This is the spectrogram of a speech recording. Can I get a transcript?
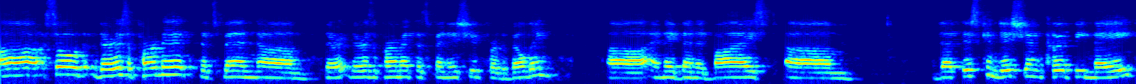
Uh, so th- there is a permit that's been, um, there, there is a permit that's been issued for the building. Uh, and they've been advised, um, that this condition could be made,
